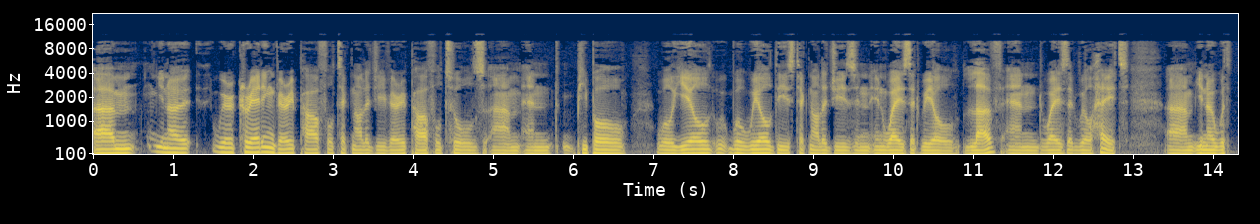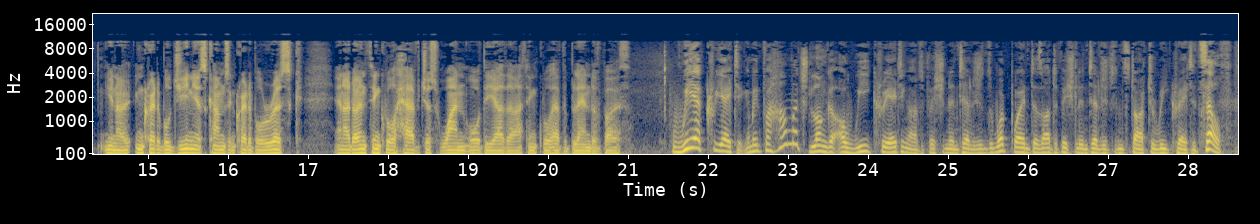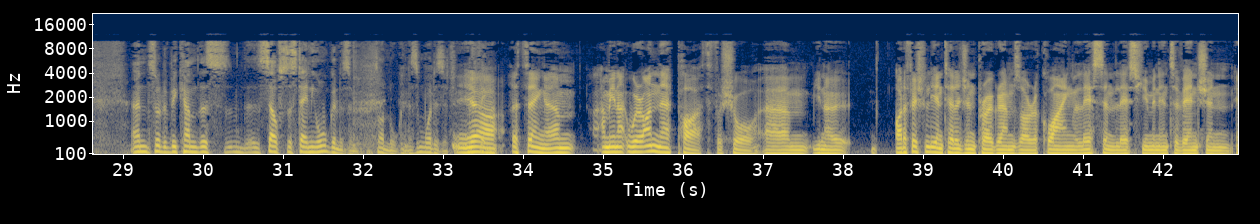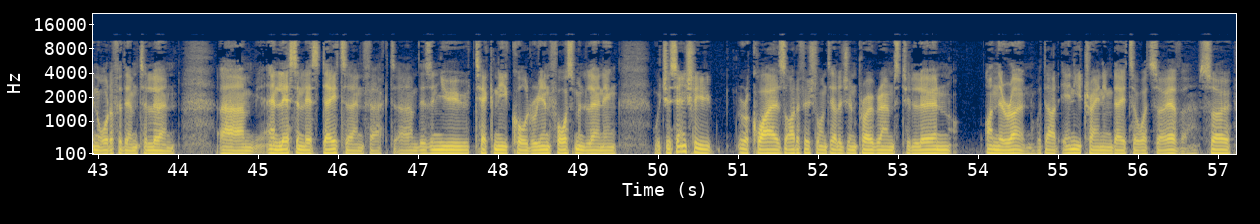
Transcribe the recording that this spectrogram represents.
Um, you know, we're creating very powerful technology, very powerful tools, um, and people will yield will wield these technologies in, in ways that we'll love and ways that we'll hate. Um, you know, with you know incredible genius comes incredible risk, and I don't think we'll have just one or the other. I think we'll have a blend of both. We are creating. I mean, for how much longer are we creating artificial intelligence? At what point does artificial intelligence start to recreate itself? And sort of become this self-sustaining organism. It's not an organism. What is it? Yeah, a thing. A thing. Um, I mean, we're on that path for sure. Um, you know, artificially intelligent programs are requiring less and less human intervention in order for them to learn, um, and less and less data. In fact, um, there's a new technique called reinforcement learning, which essentially requires artificial intelligent programs to learn on their own without any training data whatsoever. So,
